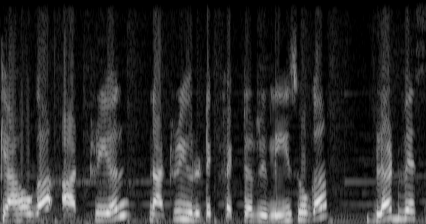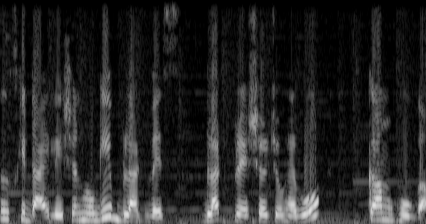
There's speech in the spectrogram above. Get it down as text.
क्या होगा? आर्ट्रियल नाट्रियूरेटिक फैक्टर रिलीज़ होगा। ब्लड वेसल्स की डायलेशन होगी ब्लड वेस ब्लड प्रेशर जो है वो कम होगा।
